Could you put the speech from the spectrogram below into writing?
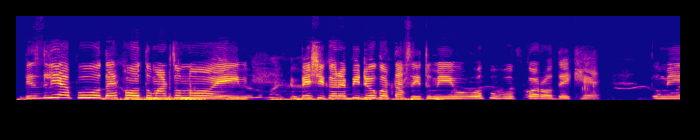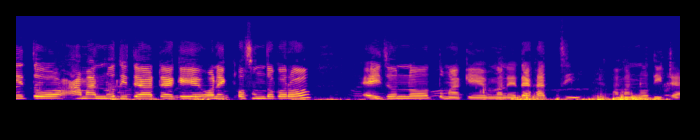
বিজলি আপু, দেখো তোমার জন্য এই বেশি করে ভিডিও করতেছি, তুমি উপভোগ করো দেখে। তুমি তো আমার নদীটাকে অনেক পছন্দ করো এই জন্য তোমাকে মানে দেখাচ্ছি আমার নদীটা।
